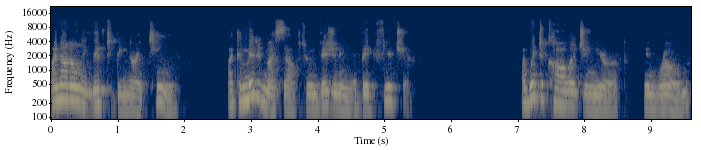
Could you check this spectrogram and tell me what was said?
I not only lived to be 19, I committed myself to envisioning a big future. I went to college in Europe, in Rome,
